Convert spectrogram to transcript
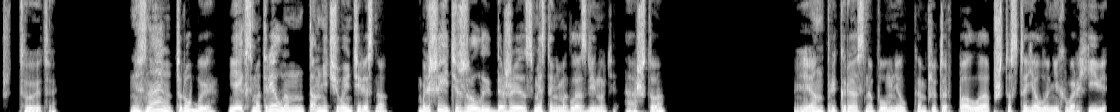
«Что это?» «Не знаю, трубы. Я их смотрела, но там ничего интересного. Большие, тяжелые, даже с места не могла сдвинуть. А что?» Ян прекрасно помнил компьютер Палап, что стоял у них в архиве,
